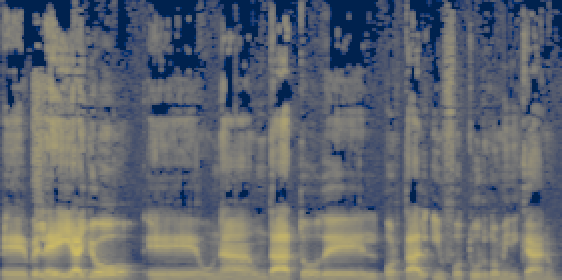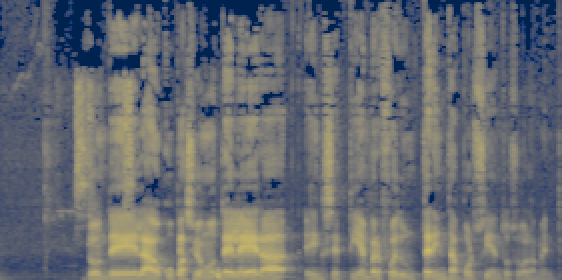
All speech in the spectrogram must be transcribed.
Eh, leía yo eh, una, un dato del portal Infotur Dominicano, donde la ocupación hotelera en septiembre fue de un 30% solamente.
